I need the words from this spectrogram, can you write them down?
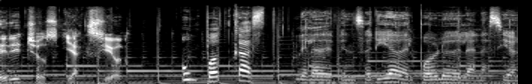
Derechos y Acción. Un podcast de la Defensoría del Pueblo de la Nación.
